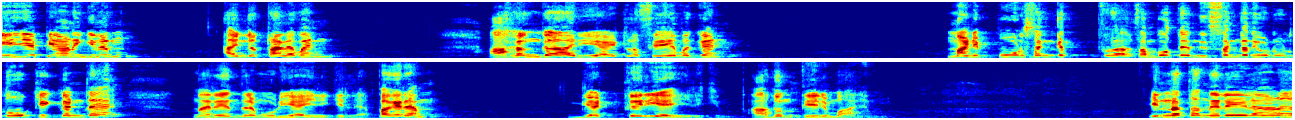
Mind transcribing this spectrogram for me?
ബി ജെ പി ആണെങ്കിലും അതിന്റെ തലവൻ അഹങ്കാരിയായിട്ടുള്ള സേവകൻ മണിപ്പൂർ സംഘ സംഭവത്തെ നിസ്സംഗതയോടുകൂടി നോക്കിക്കണ്ട് നരേന്ദ്രമോദി ആയിരിക്കില്ല. പകരം ഗഡ്കരി ആയിരിക്കും. അതും തീരുമാനം. ഇന്നത്തെ നിലയിലാണ്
